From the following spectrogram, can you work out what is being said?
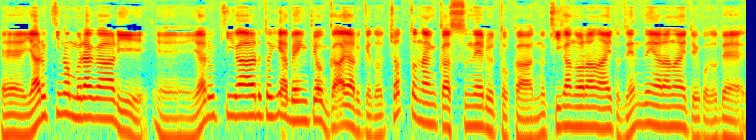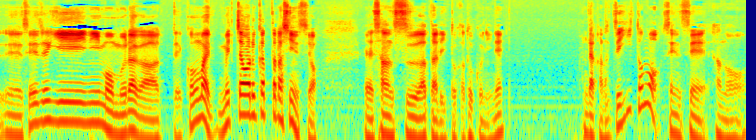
えーやる気のムラがあり、えーやる気があるときは勉強がやるけど、ちょっとなんかすねるとかの気が乗らないと全然やらないということで、えー成績にもムラがあって、この前めっちゃ悪かったらしいんですよ。え算数あたりとか特にね。だからぜひとも先生、あの、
